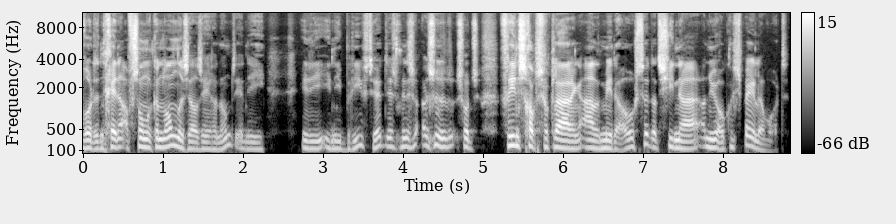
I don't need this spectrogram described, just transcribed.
worden geen afzonderlijke landen zelfs in genoemd in die, in die, in die brief. Hè. Dus het is een soort vriendschapsverklaring aan het Midden-Oosten dat China nu ook een speler wordt.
